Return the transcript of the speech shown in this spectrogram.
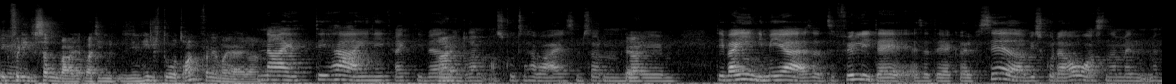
Ikke Ja. fordi det sådan var, var din, din helt store drøm, fornemmer jeg, eller? Nej, det har egentlig ikke rigtig været Nej. min drøm at skulle til Hawaii som sådan. Ja. Øhm, det var egentlig mere, altså selvfølgelig, da, altså, da jeg kvalificerede, og vi skulle derover og sådan noget, men, men.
